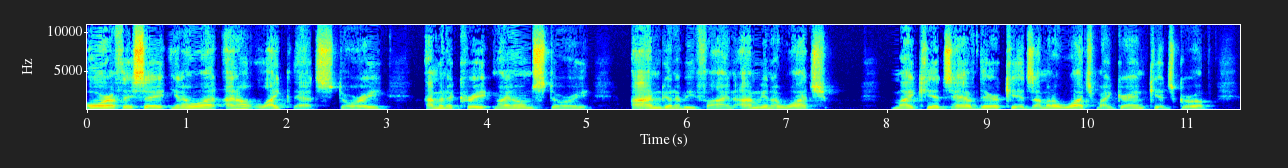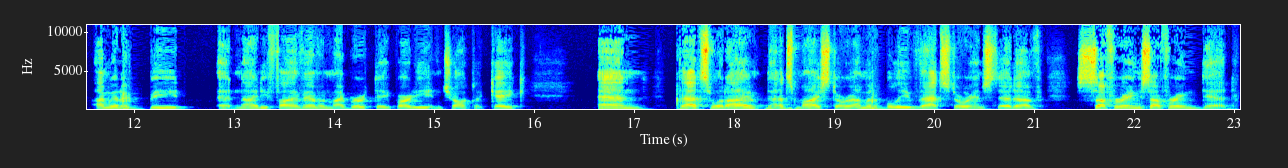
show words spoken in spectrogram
or if they say, you know what, I don't like that story. I'm going to create my own story. I'm going to be fine. I'm going to watch my kids have their kids. I'm going to watch my grandkids grow up. I'm going to be at 95 having my birthday party eating chocolate cake and that's what i that's my story i'm going to believe that story instead of suffering suffering dead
